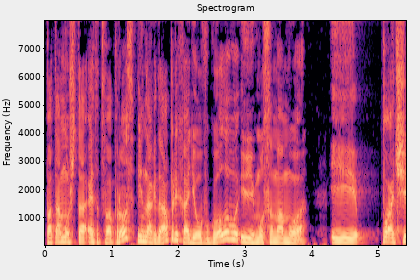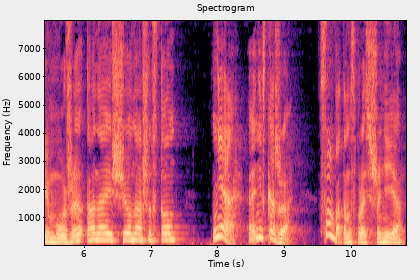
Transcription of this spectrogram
потому что этот вопрос иногда приходил в голову и ему самому. «И почему же она еще на шестом?» «Не, не скажу. Сам потом спросишь у нее.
